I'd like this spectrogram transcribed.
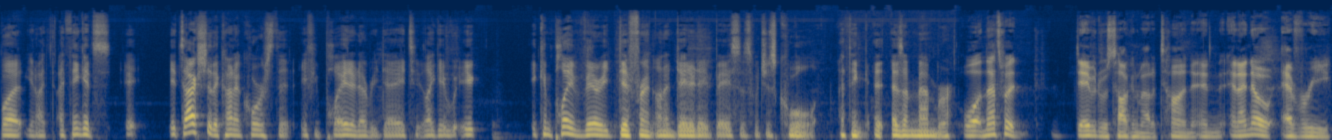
But you know, I, I think it's it, it's actually the kind of course that if you played it every day, to like it it it can play very different on a day to day basis, which is cool. I think as a member. Well, and that's what David was talking about a ton, and and I know every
